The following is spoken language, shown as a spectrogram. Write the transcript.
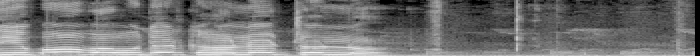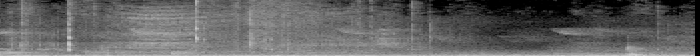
দিব বাবুদের খাওয়ানোর জন্য। Thank you.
